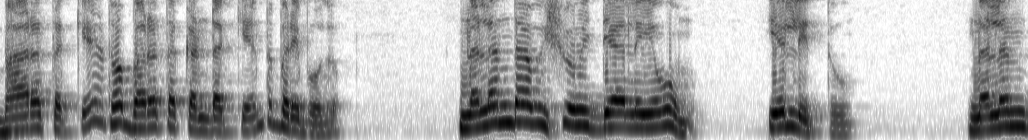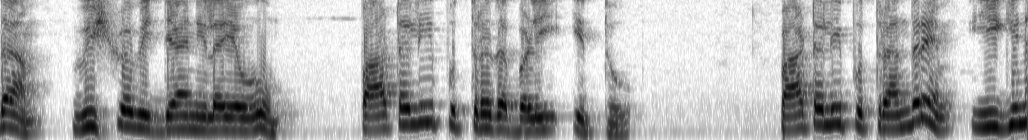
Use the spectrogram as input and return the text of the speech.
ಭಾರತಕ್ಕೆ ಅಥವಾ ಭರತ ಖಂಡಕ್ಕೆ ಅಂತ ಬರಿಬೋದು. ನಲಂದ ವಿಶ್ವವಿದ್ಯಾಲಯವು ಎಲ್ಲಿತ್ತು? ನಲಂದ ವಿಶ್ವವಿದ್ಯಾನಿಲಯವು ಪಾಟಲಿಪುತ್ರದ ಬಳಿ ಇತ್ತು. ಪಾಟಲಿಪುತ್ರ ಅಂದರೆ ಈಗಿನ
